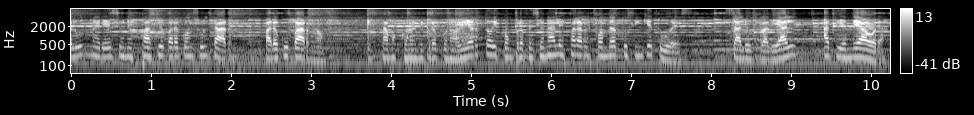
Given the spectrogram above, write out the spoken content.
salud merece un espacio para consultar, para ocuparnos. Estamos con el micrófono abierto y con profesionales para responder tus inquietudes. Salud Radial atiende ahora.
